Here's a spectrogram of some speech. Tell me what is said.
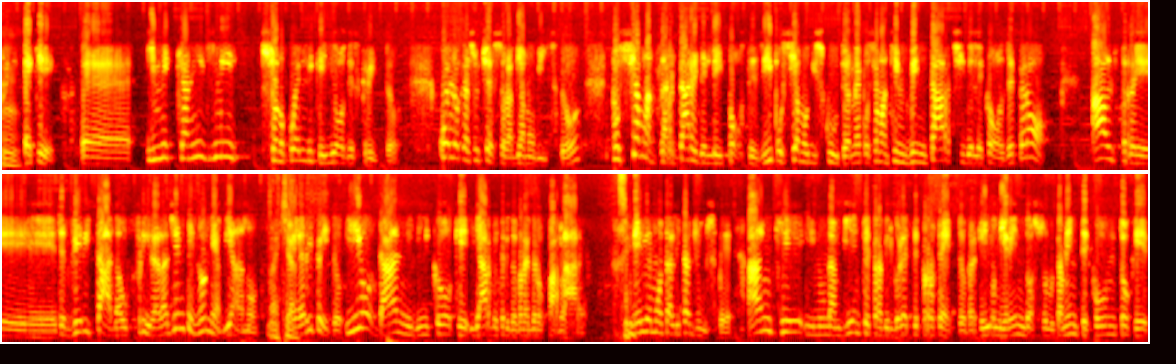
mm. è che eh, i meccanismi sono quelli che io ho descritto. Quello che è successo l'abbiamo visto, possiamo azzardare delle ipotesi, possiamo discuterne, possiamo anche inventarci delle cose, però altre cioè, verità da offrire alla gente non ne abbiamo. Eh, ripeto, io da anni dico che gli arbitri dovrebbero parlare sì. nelle modalità giuste, anche in un ambiente tra virgolette protetto, perché io mi rendo assolutamente conto che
